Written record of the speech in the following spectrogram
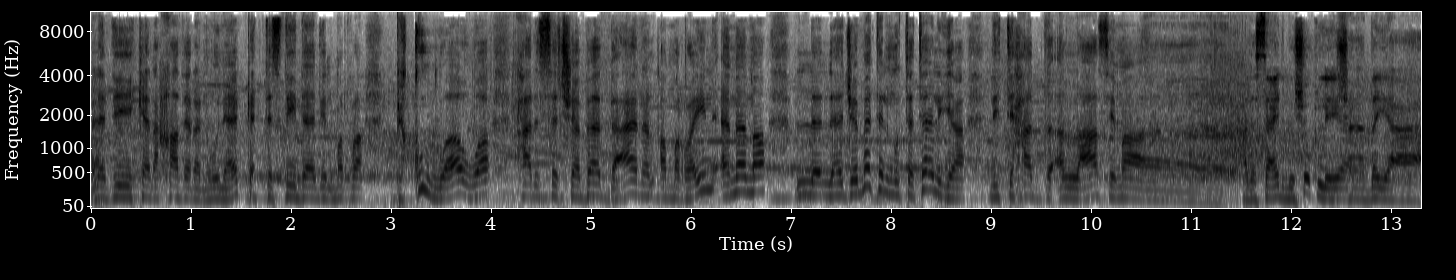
الذي كان حاضرا هناك. التسديد هذه المرة بقوة وحارس الشباب عانى الأمرين أمام الهجمات المتتالية لاتحاد العاصمة هذا سعيد بوشوك اللي ضيع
